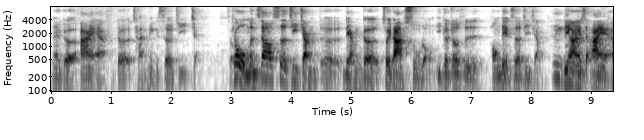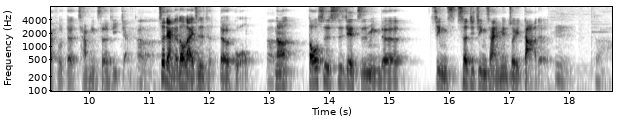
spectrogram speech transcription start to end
那个 IF 的产品设计奖。就我们知道设计奖的两个最大殊荣，一个就是红点设计奖，嗯，另外一个是 IF 的产品设计奖，嗯，这两个都来自德国，嗯，然后都是世界知名的竞设计竞赛里面最大的，嗯，对啊，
